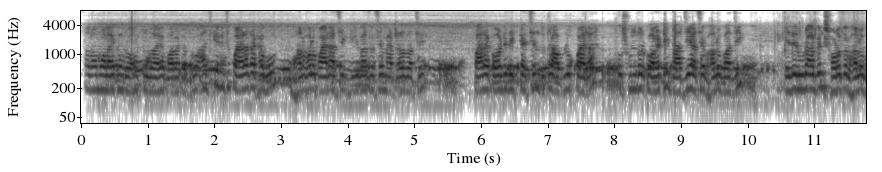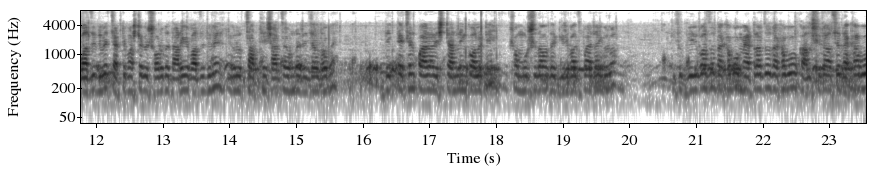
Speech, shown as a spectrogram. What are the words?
আসসালামু আলাইকুম রহমতুল্লাহ বারাকাতু আজকে কিছু পায়রা দেখাবো। ভালো ভালো পায়রা আছে গিরিবাজ আছে ম্যাটরাজ আছে। পায়রা কোয়ালিটি দেখতে পাচ্ছেন, দুটো আপলুক পায়রা। খুব সুন্দর কোয়ালিটি বাজি আছে, ভালো বাজি। এদের উড়াবেন, সড়কে ভালো বাজি দেবে, চারটে পাঁচটা করে সড়কে দাঁড়িয়ে বাজি দেবে। এগুলো চার থেকে সাড়ে চার ঘণ্টা রেজাল্ট হবে। দেখতে পাচ্ছেন পায়রার স্ট্যান্ডিং কোয়ালিটি সব মুর্শিদাবাদের গিরিবাজ পায়রা এগুলো। কিছু গিরিবাজও দেখাবো ম্যাটরাজও দেখাবো, কালশিরা আছে দেখাবো।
